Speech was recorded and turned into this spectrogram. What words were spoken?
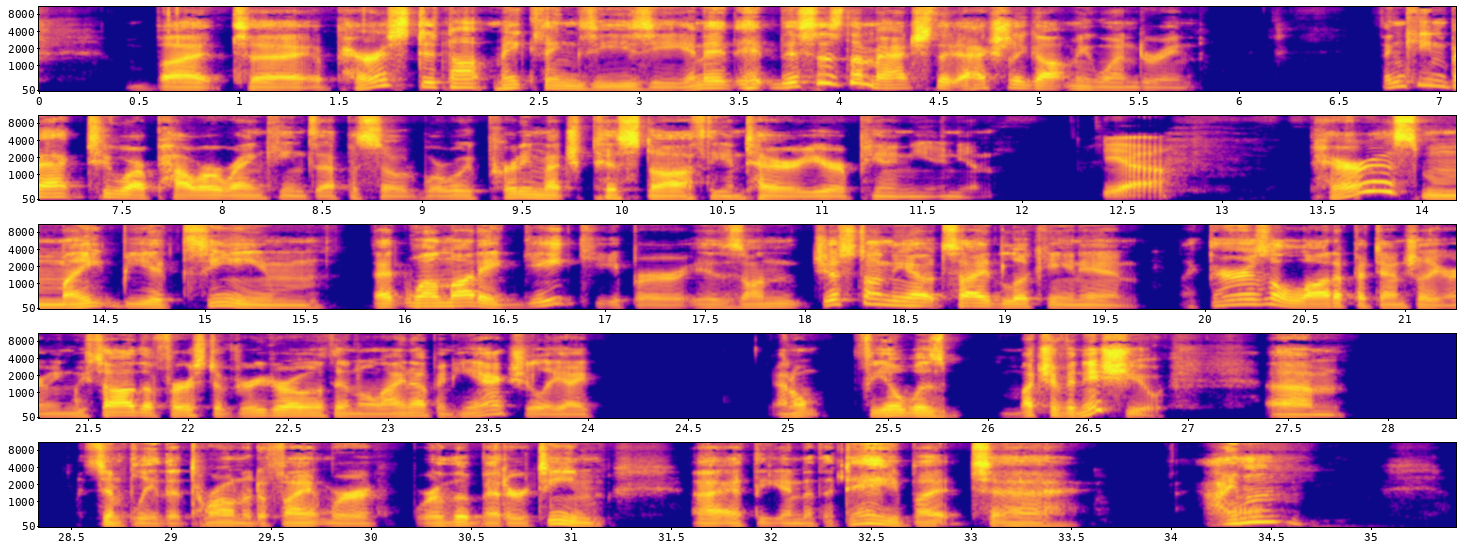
But uh, Paris did not make things easy, and it, it this is the match that actually got me wondering. Thinking back to our power rankings episode, where we pretty much pissed off the entire European Union, Yeah, Paris might be a team that, while not a gatekeeper, is on just on the outside looking in. Like there is a lot of potential here. I mean, we saw the first of Rudro within the lineup, and he actually, I, I don't feel was much of an issue. Um, simply that Toronto Defiant were were the better team uh, at the end of the day. But uh, I'm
